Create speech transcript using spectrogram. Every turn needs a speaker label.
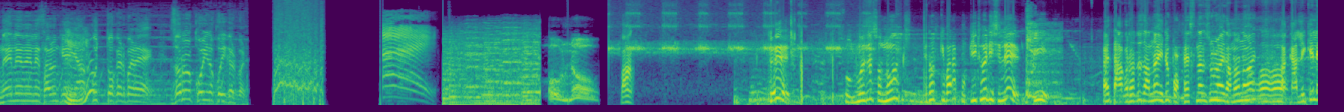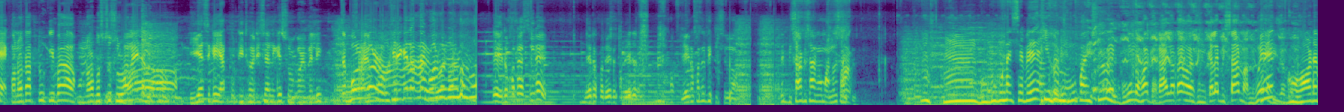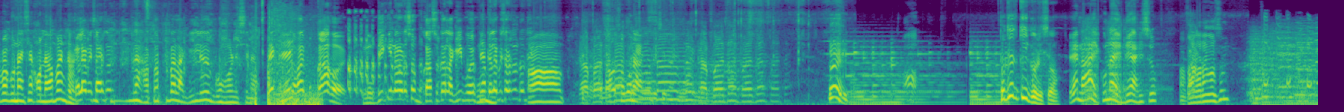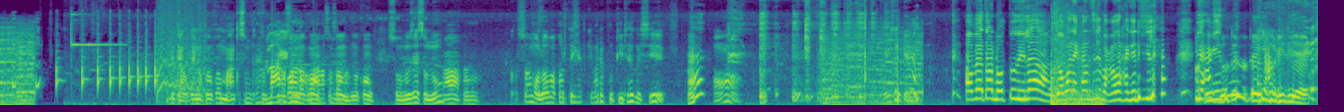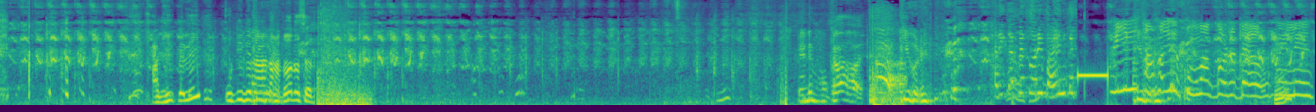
Speaker 1: नहीं नहीं नहीं नहीं सारुण के यहाँ कुछ तो गड़बड़ है जरूर कोई ना कोई गड़बड़ है।
Speaker 2: চনু যে চনু এইটোত কিবা এটা পুতি থৈ দিছিলে এই তাৰ কথাটো জানো এইটো প্ৰফেচনেল চুৰ হয় জানো নহয় আৰু কালি কেলে একনতাত তোৰ কিবা সোণৰ বস্তু চুৰ হোৱা নাই জানো সি চাগে ইয়াত পুতি থৈ দিছে নেকি চুৰ কৰি মেলি বল বল ৰখি দেখিছিলো বিচাৰ বিচাৰ মই মানুহ চাইছো
Speaker 3: গুগু বে ময়ো পাইছো
Speaker 2: গু নহয় ভেদাইলতা হয় সোনকালে বিচাৰ মানুহে
Speaker 3: গোহৰ ক'লে হ'ব নি
Speaker 2: বিচাৰচোন
Speaker 3: হাতত কিবা লাগিলে গোহৰ নিচিনা
Speaker 2: নহয় বোকা হয় নদী কিনাৰত আছো বোকা চোকা লাগিবই সোনকালে বিচাৰচোন
Speaker 4: তই কি কৰিছ?
Speaker 2: এ নাই একো নাই এনেই আহিছো।
Speaker 4: সঁচা কথা কচোন?
Speaker 2: গাঁৱতে নকওঁ মাক কচোন খা
Speaker 4: মাক কচোন, নকওঁ, নকওঁ, নকওঁ।
Speaker 2: চনু যে চনু। কচম অলপ আগতে ইয়াত কিবা এটা পুতি থৈ গৈছে? অ?
Speaker 4: আবে তাৰ নোটটো দিলা। জমা দেখা নাছিলি বাগানত হাগি দিছিলে। হাগি হাগি দিয়ে। হাগি পেলি পুতি দিয়ে তাৰ হাতত আছে।
Speaker 3: এনে বোকা হয়
Speaker 5: প্লিজ আমাকে ক্ষমা করে দাও প্লিজ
